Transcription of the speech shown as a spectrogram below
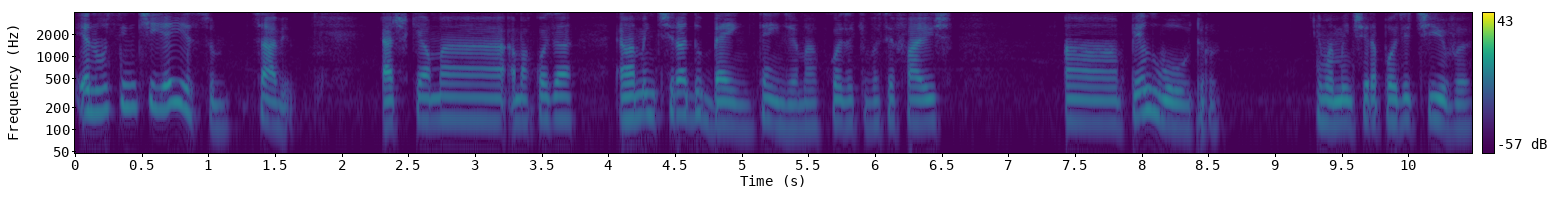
eu não sentia isso, sabe? Acho que é uma, é uma coisa. É uma mentira do bem, entende? É uma coisa que você faz uh, pelo outro. É uma mentira positiva.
